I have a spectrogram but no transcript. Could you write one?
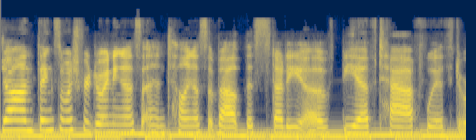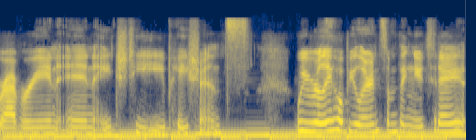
John, thanks so much for joining us and telling us about this study of BF TAF with doravirine in HTE patients. We really hope you learned something new today.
